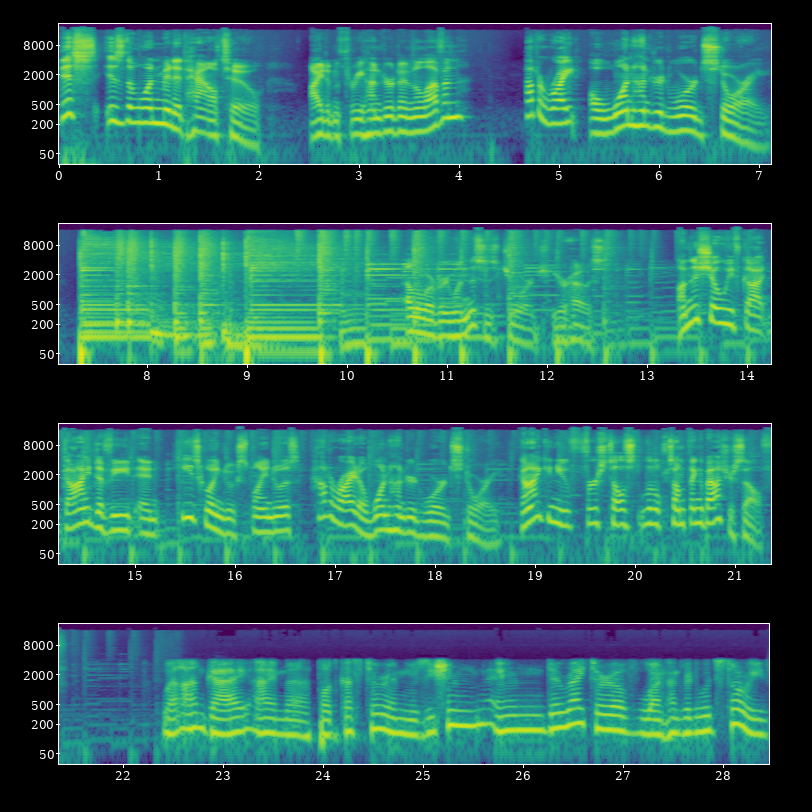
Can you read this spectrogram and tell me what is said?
This is the one minute how to. Item 311 How to write a 100 word story. Hello, everyone. This is George, your host. On this show, we've got Guy David, and he's going to explain to us how to write a 100 word story. Guy, can you first tell us a little something about yourself? Well, I'm Guy. I'm a podcaster and musician and the writer of 100 Word Stories,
